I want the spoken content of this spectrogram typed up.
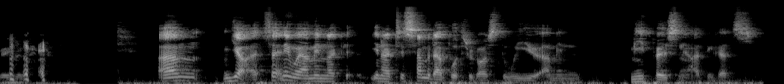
Really. Um, yeah. So anyway, I mean, like you know, to sum it up with regards to the Wii U, I mean, me personally, I think that's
